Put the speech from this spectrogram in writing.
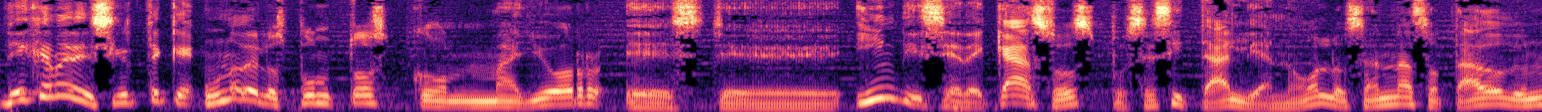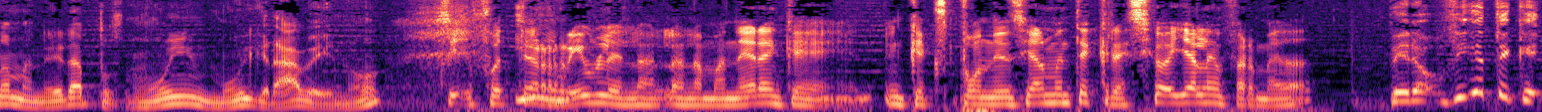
déjame decirte que uno de los puntos con mayor este, índice de casos, pues es Italia, ¿no? Los han azotado de una manera pues muy, muy grave, ¿no? Sí, fue terrible la, la, manera en que, en que exponencialmente creció ya la enfermedad. Pero fíjate que,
